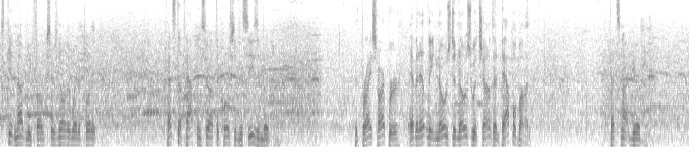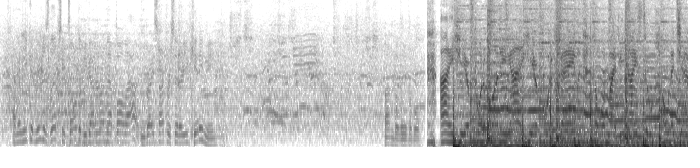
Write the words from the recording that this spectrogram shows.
It's getting ugly, folks. There's no other way to put it. That stuff happens throughout the course of the season, but with Bryce Harper evidently nose to nose with Jonathan Papelbon. That's not good. I mean, you could read his lips. He told him, you got to run that ball out. And Bryce Harper said, are you kidding me? Unbelievable. I ain't here for the money, I ain't here for the fame. Though it might be nice to own a jet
